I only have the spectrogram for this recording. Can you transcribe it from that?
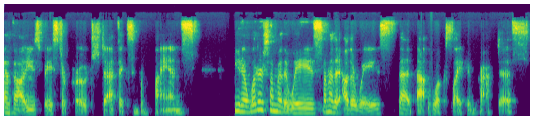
a values based approach to ethics and compliance. You know, what are some of the ways, some of the other ways that that looks like in practice?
